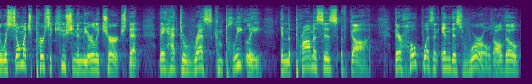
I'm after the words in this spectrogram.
There was so much persecution in the early church that they had to rest completely in the promises of God. Their hope wasn't in this world, although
